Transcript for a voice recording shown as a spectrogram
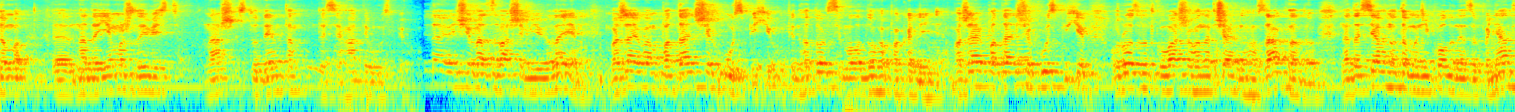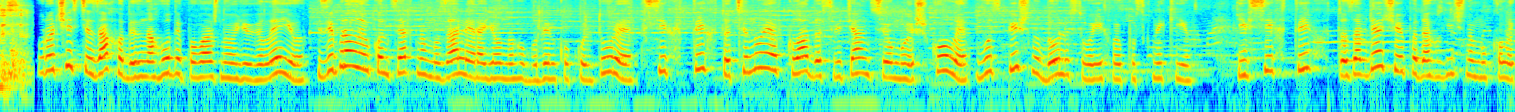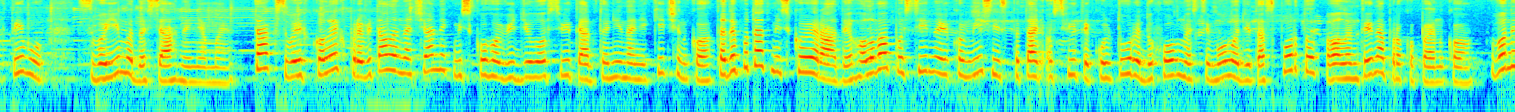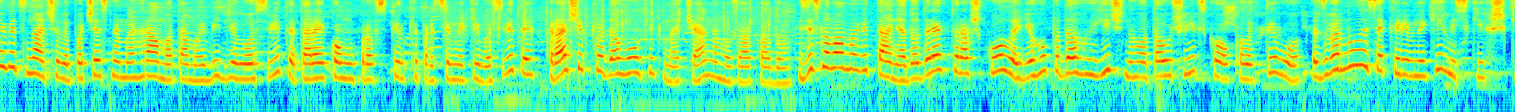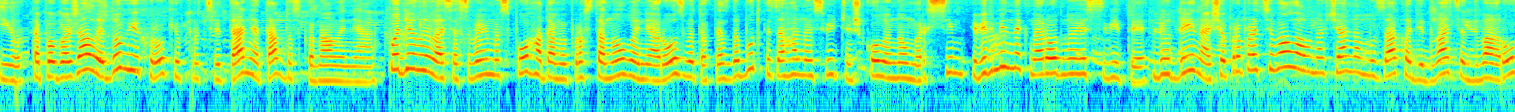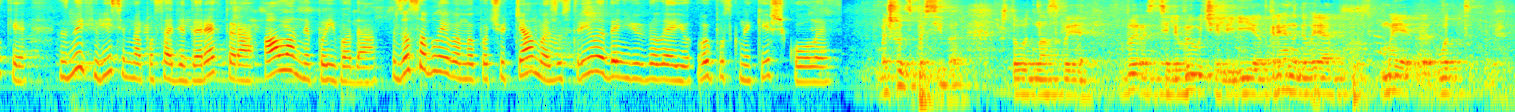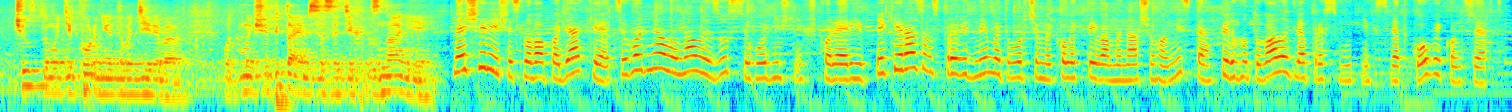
е, надає можливість нашим студентам досягати успіху. Вітаючи вас з вашим ювілеєм, бажаю вам подальших успіхів у підготовці молодого покоління. Бажаю подальших успіхів у розвитку вашого навчального закладу. На досягнутому ніколи не зупинятися. Урочисті заходи з нагоди поважного ювілею зібрали у концертному залі районного будинку культури всіх тих, хто цінує вклад освітян сьомої школи в успішну долю своїх випускників, і всіх тих, хто завдячує педагогічному колективу своїми досягненнями. Так своїх колег привітали начальник міського відділу освіти Антоніна Нікіченко та депутат міської ради, голова постійної комісії з питань освіти, культури, духовності, молоді та спорту Валентина Прокопенко. Вони відзначили почесними грамотами відділу освіти та райкому профспілки працівників освіти кращих педагогів навчального закладу. Зі словами вітання до директора школи, його педагогічного та учнівського колективу звернулися керівники міських шкіл та побажали довгих років процвітання та вдосконалення. Поділилася своїми спогадами про становлення, розвиток та здобутки загальноосвітньої школи номер 7 відмінник народної освіти, людина, що пропрацювала у навчальному закладі 22 роки, з них 8 на посаді директора Алла Непийвода. З особливими почуттями зустріли день ювілею випускники школи. Большое спасибо, что вот нас вы вырастили, выучили, и, откровенно говоря, мы э, вот чувствуем эти корни этого дерева. Вот мы еще питаемся с этих знаний. Найщиріші слова подяки цього дня лунали з уст сьогоднішніх школярів, які разом з провідними творчими колективами нашого міста підготували для присутніх святковий концерт.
